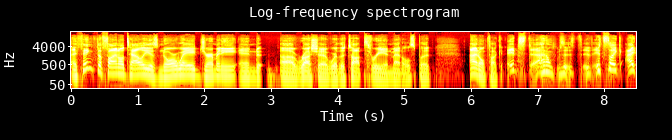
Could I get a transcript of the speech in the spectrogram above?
I think the final tally is Norway, Germany, and uh, Russia were the top three in medals, but I don't fucking. It's I don't. It's, like I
